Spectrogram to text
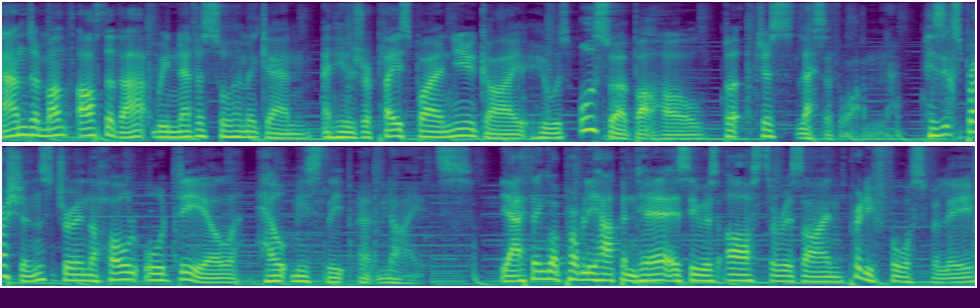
And a month after that, we never saw him again, and he was replaced by a new guy who was also a butthole, but just less of one. His expressions during the whole ordeal helped me sleep at night. Yeah, I think what probably happened here is he was asked to resign pretty forcefully,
